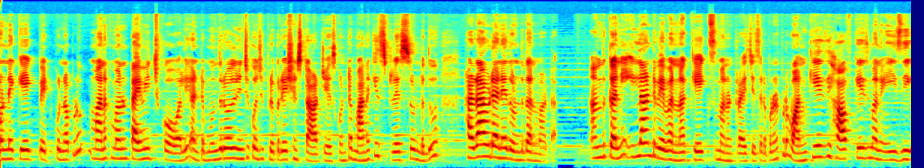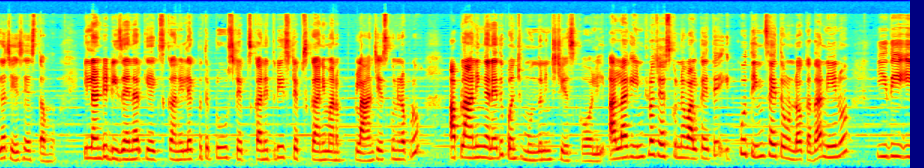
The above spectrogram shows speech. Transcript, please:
ఉండే కేక్ పెట్టుకున్నప్పుడు మనకు మనం టైం ఇచ్చుకోవాలి. అంటే ముందు రోజు నుంచి కొంచెం ప్రిపరేషన్ స్టార్ట్ చేసుకుంటే మనకి స్ట్రెస్ ఉండదు హడావిడి అనేది ఉండదు అనమాట అందుకని ఇలాంటివి ఏమన్నా కేక్స్ మనం ట్రై చేసేటప్పుడు ఇప్పుడు వన్ కేజీ హాఫ్ కేజీ మనం ఈజీగా చేసేస్తాము. ఇలాంటి డిజైనర్ కేక్స్ కానీ లేకపోతే టూ స్టెప్స్ కానీ త్రీ స్టెప్స్ కానీ మనం ప్లాన్ చేసుకునేటప్పుడు ఆ ప్లానింగ్ అనేది కొంచెం ముందు నుంచి చేసుకోవాలి. అలాగే ఇంట్లో చేసుకునే వాళ్ళకైతే ఎక్కువ థింగ్స్ అయితే ఉండవు కదా. నేను ఇది ఈ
